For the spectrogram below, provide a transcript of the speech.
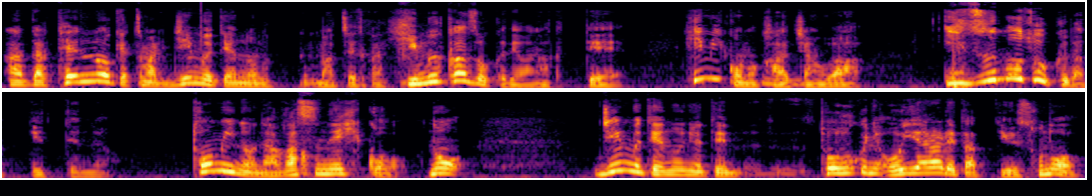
あ、だ天皇家、つまり神武天皇の末裔とか、卑無家族ではなくて、卑弥呼の母ちゃんは、出雲族だって言ってんのよ。富の長常彦の、神武天皇によって東北に追いやられたっていう、その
